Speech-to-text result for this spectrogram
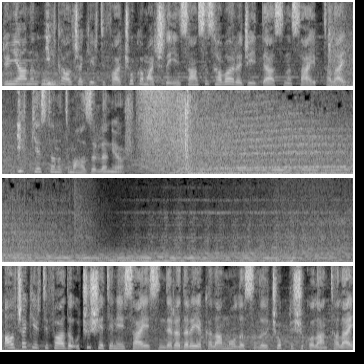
dünyanın ilk alçak irtifa çok amaçlı insansız hava aracı iddiasına sahip Talay, ilk kez tanıtıma hazırlanıyor. Alçak irtifada uçuş yeteneği sayesinde radara yakalanma olasılığı çok düşük olan Talay,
